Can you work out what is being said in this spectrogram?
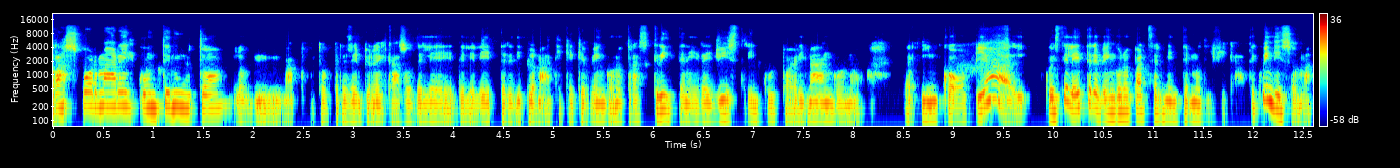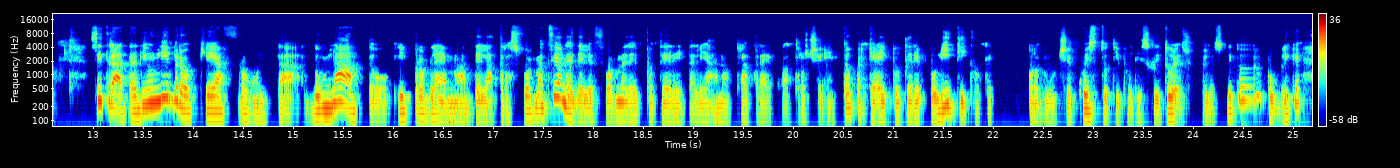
trasformare il contenuto, lo, mm, appunto per esempio nel caso delle, delle, lettere diplomatiche che vengono trascritte nei registri in cui poi rimangono eh, in copia, queste lettere vengono parzialmente modificate. Quindi insomma si tratta di un libro che affronta da un lato il problema della trasformazione delle forme del potere italiano tra 3 e 400, perché è il potere politico che produce questo tipo di scritture, cioè le scritture pubbliche,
